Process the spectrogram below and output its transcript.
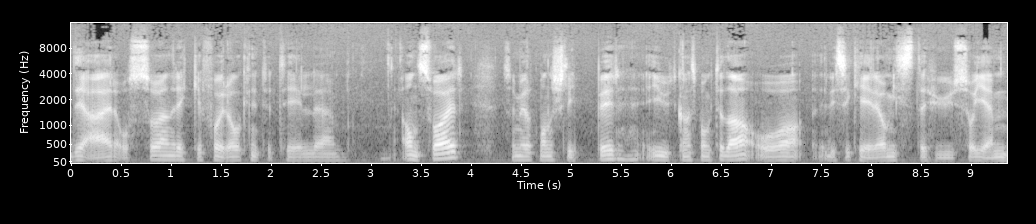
Det er også en rekke forhold knyttet til ansvar, som gjør at man slipper i utgangspunktet da å risikere å miste hus og hjem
